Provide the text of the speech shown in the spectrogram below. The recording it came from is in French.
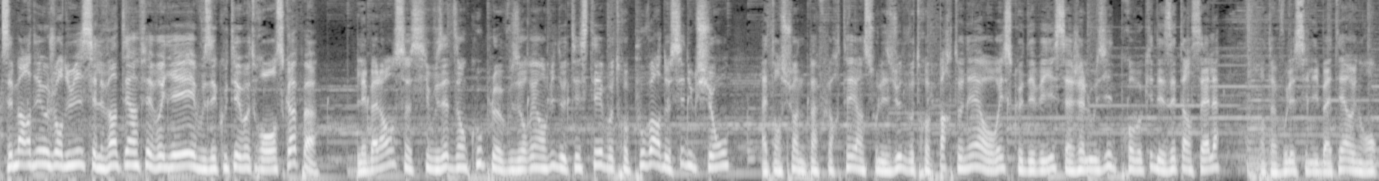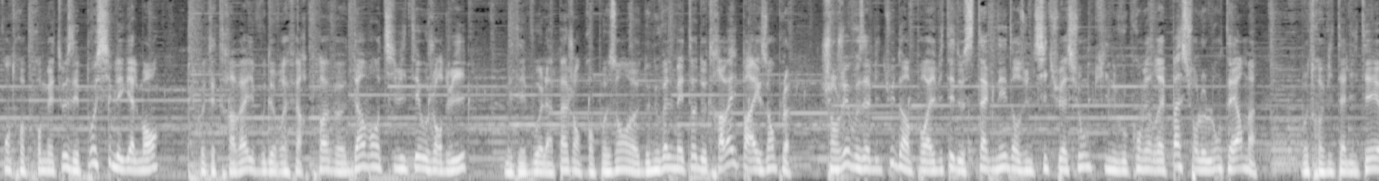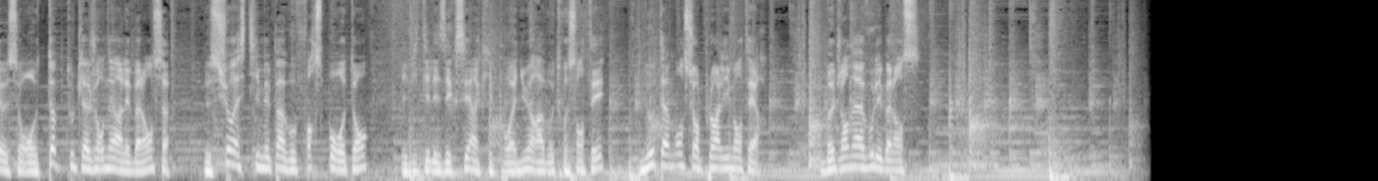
C'est mardi aujourd'hui, c'est le 21 février et vous écoutez votre horoscope Les balances, si vous êtes en couple, vous aurez envie de tester votre pouvoir de séduction. Attention à ne pas flirter hein, sous les yeux de votre partenaire au risque d'éveiller sa jalousie et de provoquer des étincelles. Quant à vous les célibataires, une rencontre prometteuse est possible également. Côté travail, vous devrez faire preuve d'inventivité aujourd'hui. Mettez-vous à la page en proposant euh, de nouvelles méthodes de travail par exemple. Changez vos habitudes hein, pour éviter de stagner dans une situation qui ne vous conviendrait pas sur le long terme. Votre vitalité euh, sera au top toute la journée hein, les balances. Ne surestimez pas vos forces pour autant. Évitez les excès hein, qui pourraient nuire à votre santé, notamment sur le plan alimentaire. Bonne journée à vous les balances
